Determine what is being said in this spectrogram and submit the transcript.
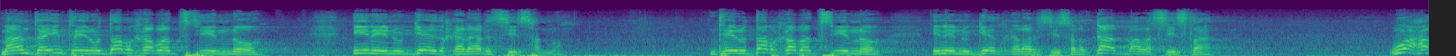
maanta intaynu dabqabad siinno inaynu geed qadhaar siisanno. Intaynu dabqabad siinno inaynu geed qadhaar siisanno. Qaad baa la siistaa. Waxa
